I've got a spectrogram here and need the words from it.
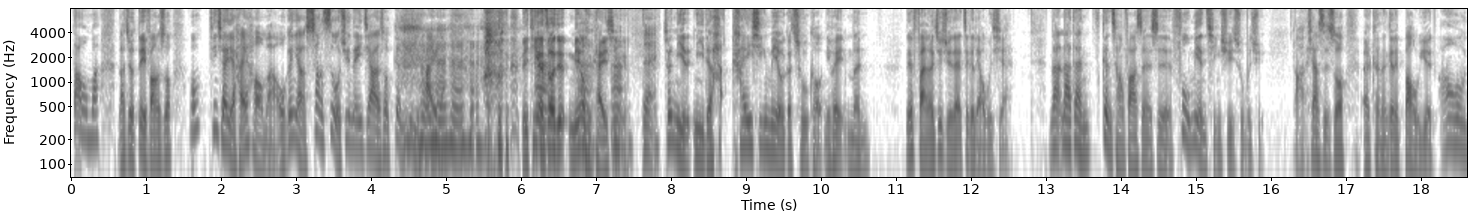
道吗？然后就对方说，哦，听起来也还好嘛。我跟你讲，上次我去那一家的时候更厉害了。你听了之后就没有很开心了，嗯嗯嗯、对，就你你的开心没有一个出口，你会闷，你反而就觉得这个聊不起来。那那但更常发生的是负面情绪出不去。啊，像是说，呃，可能跟你抱怨，哦，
